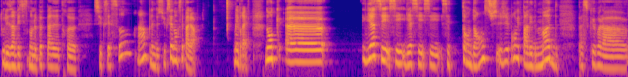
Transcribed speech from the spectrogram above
tous les investissements ne peuvent pas être euh, successful, hein, plein de succès, donc c'est pas grave. Mais bref. Donc, euh, il y a ces, ces il y a ces, ces, ces tendances. J'ai pas envie de parler de mode parce que voilà,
